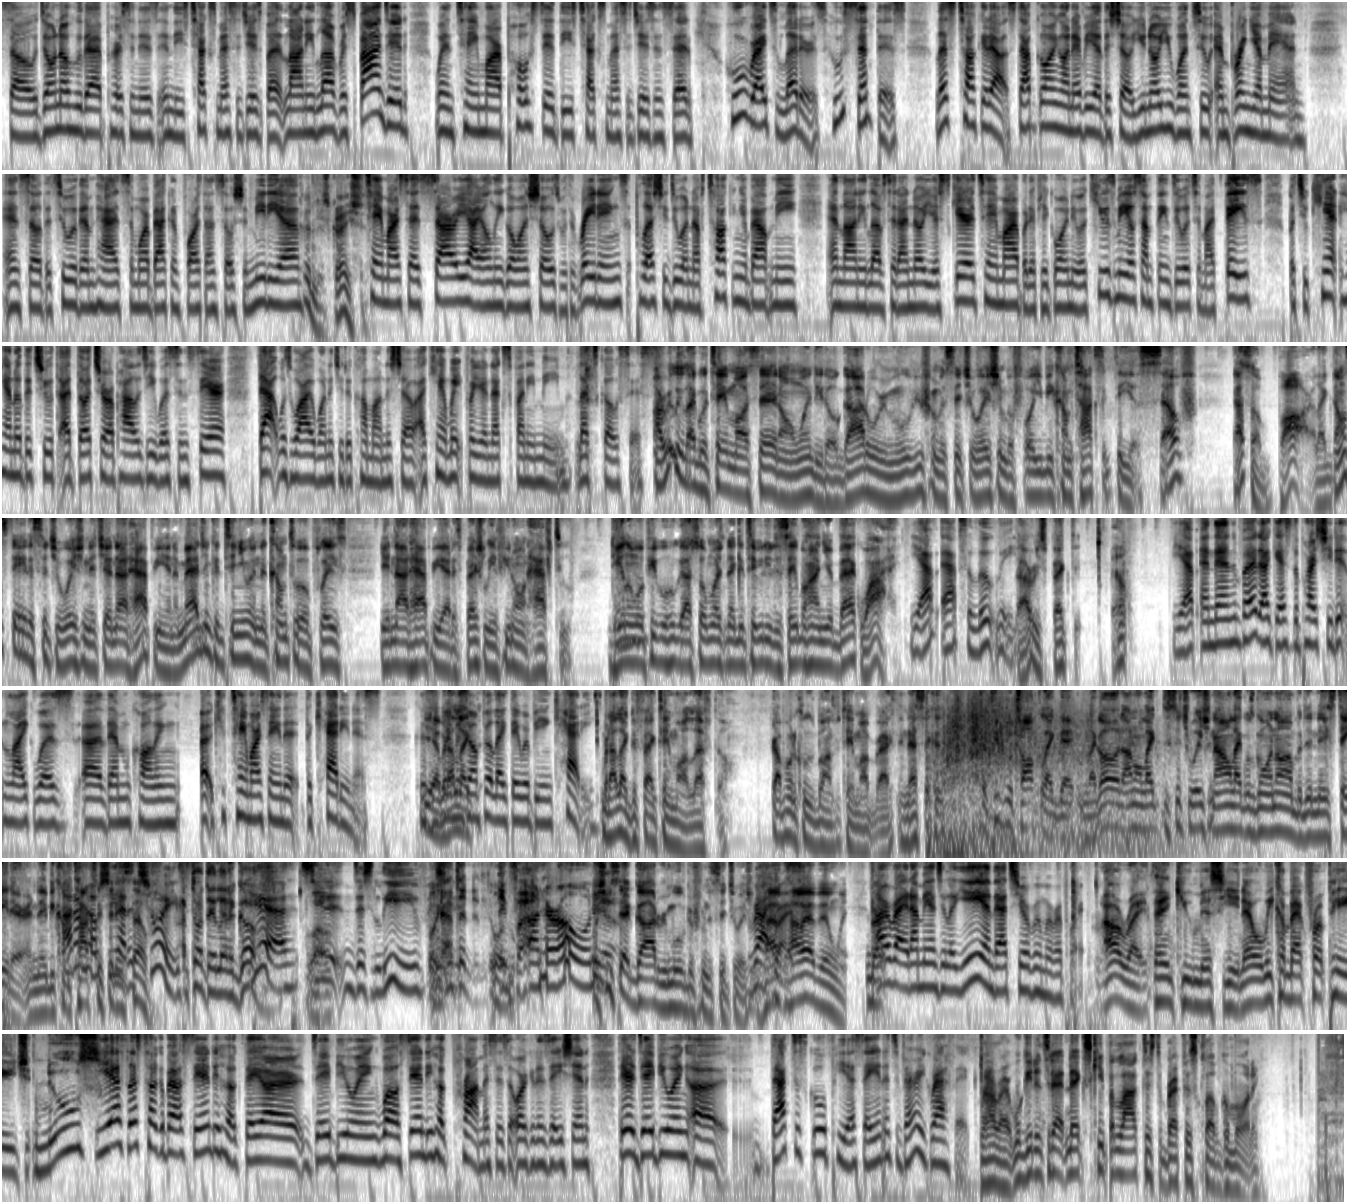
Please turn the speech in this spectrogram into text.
So don't know who that person is in these text messages, but Loni Love responded when Tamar posted these text messages and said, Who writes letters? Who sent this? Let's talk it out. Stop going on every other show. You know you want to, and bring your man. And so the two of them had some more back and forth on social media. Goodness gracious. Tamar says, Sorry, I only go on shows with ratings. Plus, you do enough talking about me. And Loni Love said, I know you're scared, Tamar, but if you're going to accuse me of something, do it to my face. But you can't handle the truth. I thought your apology was sincere. That was why I wanted you to come on the show. I can't wait for your next funny meme. Let's go, sis. I really like what Tamar said on Wendy, though. God will remove you from a situation before you become toxic to yourself. That's a bar. Like, don't stay in a situation that you're not happy in. Imagine continuing to come to a place you're not happy at, especially if you don't have to. Dealing Mm-hmm. with people who got so much negativity to say behind your back, why? Yep, absolutely. I respect it. Yep. Yep. And then, but I guess the part she didn't like was uh, them calling uh, Tamar saying that the cattiness because Yeah, the but women like- don't feel like they were being catty. But I like the fact Tamar left, though. Drop on the Clue's bombs for Tamar Braxton. That's it. because people talk like that. Like, oh, I don't like the situation. I don't like what's going on. But then they stay there and they become I don't know toxic if she to had a themselves. choice. I thought they let her go. Yeah, she Well- didn't just leave Well, She yeah, did- Well, on her own. Well, she said God removed her from the situation. Right. How- Right. However it went. All right, I'm Angela Yee, and that's your rumor report. All right. Thank you, Miss Yee. Now, when we come back, front page news. Yes, let's talk about Sandy Hook. They are debuting, well, Sandy Hook Promise is the organization. They're debuting a back to school PSA, and it's very graphic. All right, we'll get into that next. Keep it locked. It's the Breakfast Club. Good morning.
